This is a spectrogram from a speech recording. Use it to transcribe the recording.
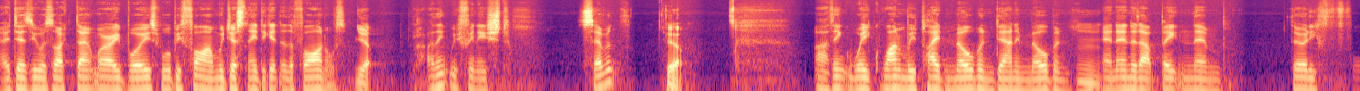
know, Desi was like, "Don't worry, boys, we'll be fine. We just need to get to the finals." Yep. I think we finished seventh. Yeah. I think week one we played Melbourne down in Melbourne Mm. and ended up beating them 34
